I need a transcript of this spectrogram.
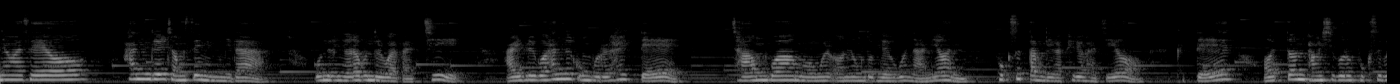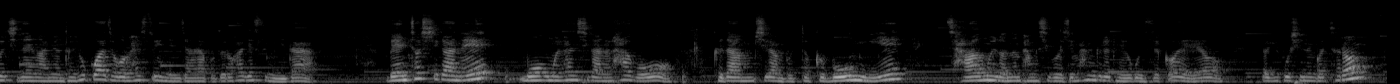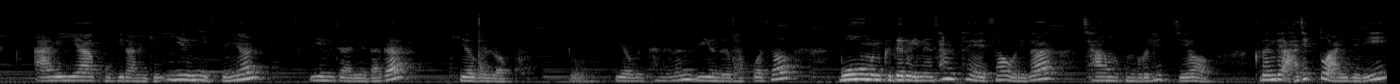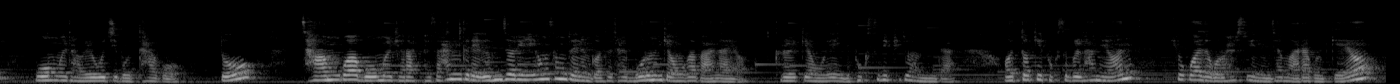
안녕하세요. 한글 정쌤입니다. 오늘은 여러분들과 같이 아이들과 한글 공부를 할 때 자음과 모음을 어느 정도 배우고 나면 복습 단계가 필요하지요. 그때 어떤 방식으로 복습을 진행하면 더 효과적으로 할 수 있는지 알아보도록 하겠습니다. 맨 첫 시간에 모음을 한 시간을 하고 그 다음 시간부터 그 모음 위에 자음을 넣는 방식으로 지금 한글을 배우고 있을 거예요. 여기 보시는 것처럼 아이야 곡이라는 게 이응이 있으면 이응 자리에다가 기역을 넣고 또 기역을 타면은 니은으로 바꿔서 모음은 그대로 있는 상태에서 우리가 자음을 공부를 했지요. 그런데 아직도 아이들이 모음을 다 외우지 못하고 또 자음과 모음을 결합해서 한글의 음절이 형성되는 것을 잘 모르는 경우가 많아요. 그럴 경우에 이제 복습이 필요합니다. 어떻게 복습을 하면 효과적으로 할 수 있는지 한번 알아볼게요.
